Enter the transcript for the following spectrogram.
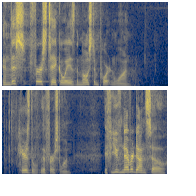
And this first takeaway is the most important one. Here's the, the first one. If you've never done so,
